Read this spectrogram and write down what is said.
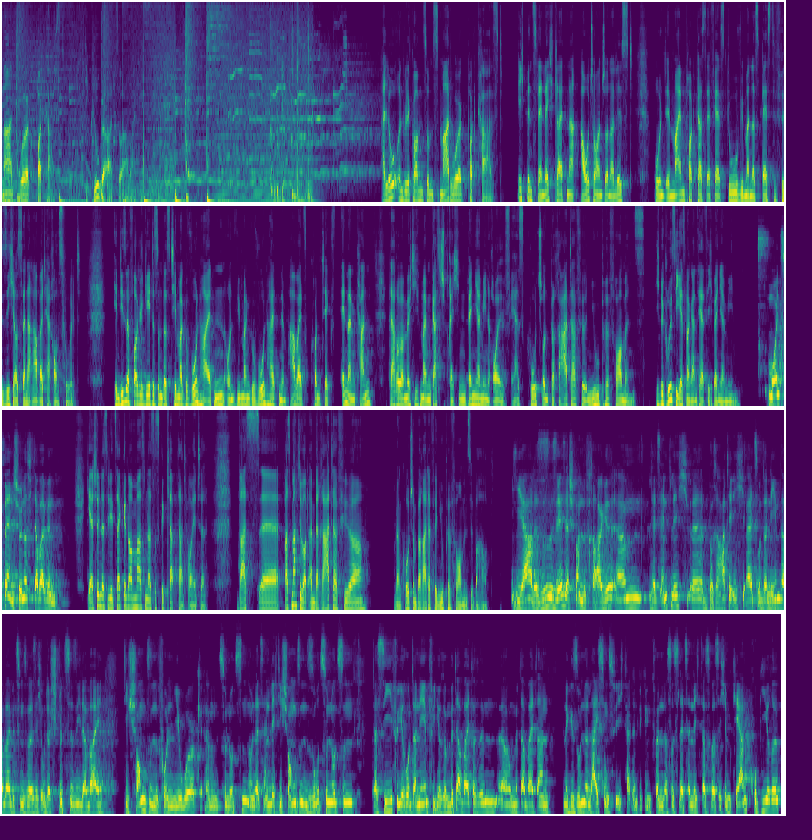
Smart Work Podcast. Die kluge Art zu arbeiten. Hallo und willkommen zum Smart Work Podcast. Ich bin Sven Lechtleitner, Autor und Journalist und in meinem Podcast erfährst du, wie man das Beste für sich aus seiner Arbeit herausholt. In dieser Folge geht es um das Thema Gewohnheiten und wie man Gewohnheiten im Arbeitskontext ändern kann. Darüber möchte ich mit meinem Gast sprechen, Benjamin Rolf. Er ist Coach und Berater für New Performance. Ich begrüße dich erstmal ganz herzlich, Benjamin. Moin Sven, schön, dass ich dabei bin. Ja, schön, dass du die Zeit genommen hast und dass es geklappt hat heute. Was, äh, was macht überhaupt ein Berater für oder ein Coach und Berater für New Performance überhaupt? Ja, das ist eine sehr, sehr spannende Frage. Ähm, letztendlich äh, berate ich als Unternehmen dabei, beziehungsweise ich unterstütze sie dabei, die Chancen von New Work ähm, zu nutzen und letztendlich die Chancen so zu nutzen, dass sie für ihre Unternehmen, für ihre Mitarbeiterinnen äh, und Mitarbeitern eine gesunde Leistungsfähigkeit entwickeln können. Das ist letztendlich das, was ich im Kern probiere.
